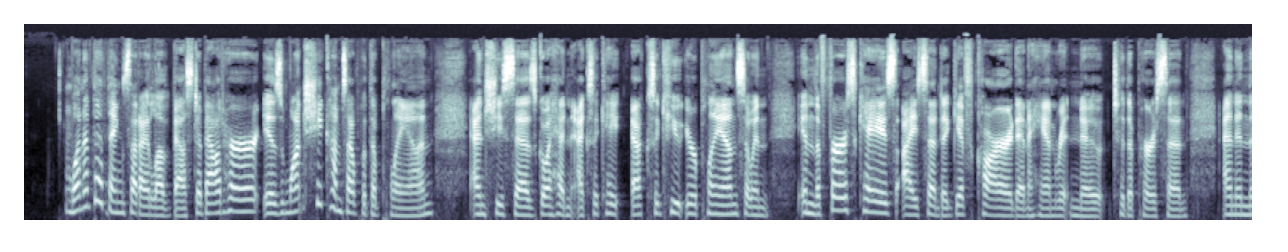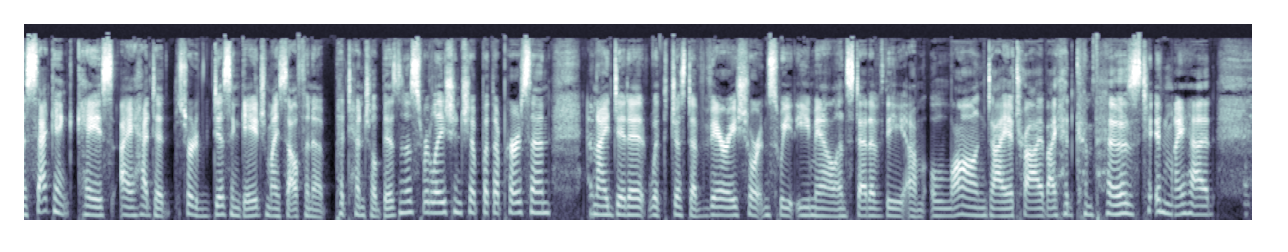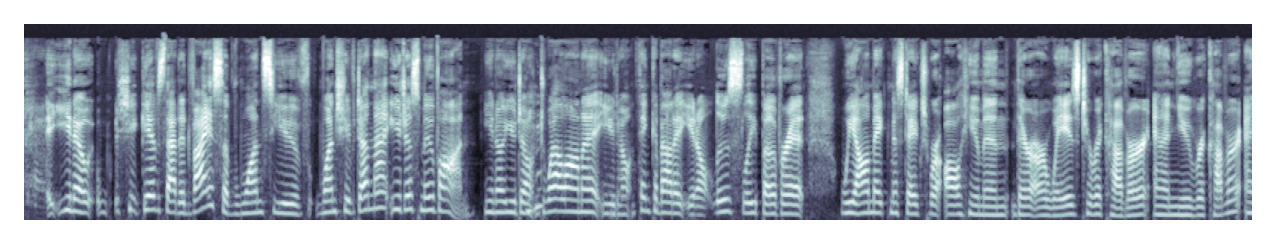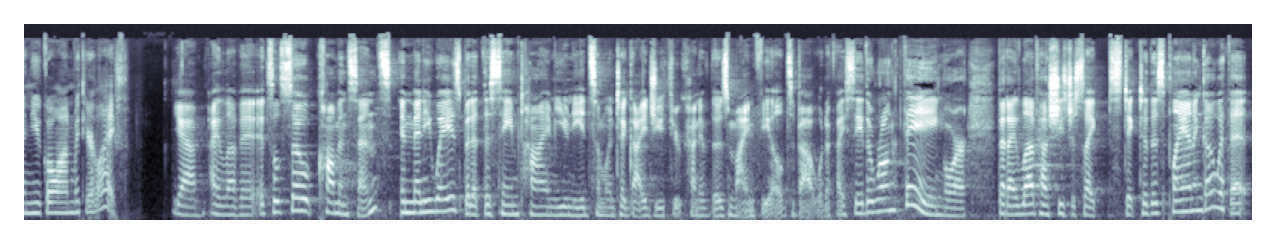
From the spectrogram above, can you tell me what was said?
one of the things that I love best about her is once she comes up with a plan and she says, go ahead and execute, execute your plan. So in, in the first case, I sent a gift card and a handwritten note to the person. And in the second case, I had to sort of disengage myself in a potential business relationship with a person. And I did it with just a very short and sweet email instead of the um, long diatribe I had composed in my head. Okay. You know, she gives that advice of once you've, once you've done that, you just move on. You know, you don't mm-hmm. dwell on it it. You don't think about it. You don't lose sleep over it. We all make mistakes. We're all human. There are ways to recover, and you recover and you go on with your life. Yeah, I love it. It's also common sense in many ways, but at the same time, you need someone to guide you through kind of those minefields about what if I say the wrong thing, or. But I love how she's just like stick to this plan and go with it.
